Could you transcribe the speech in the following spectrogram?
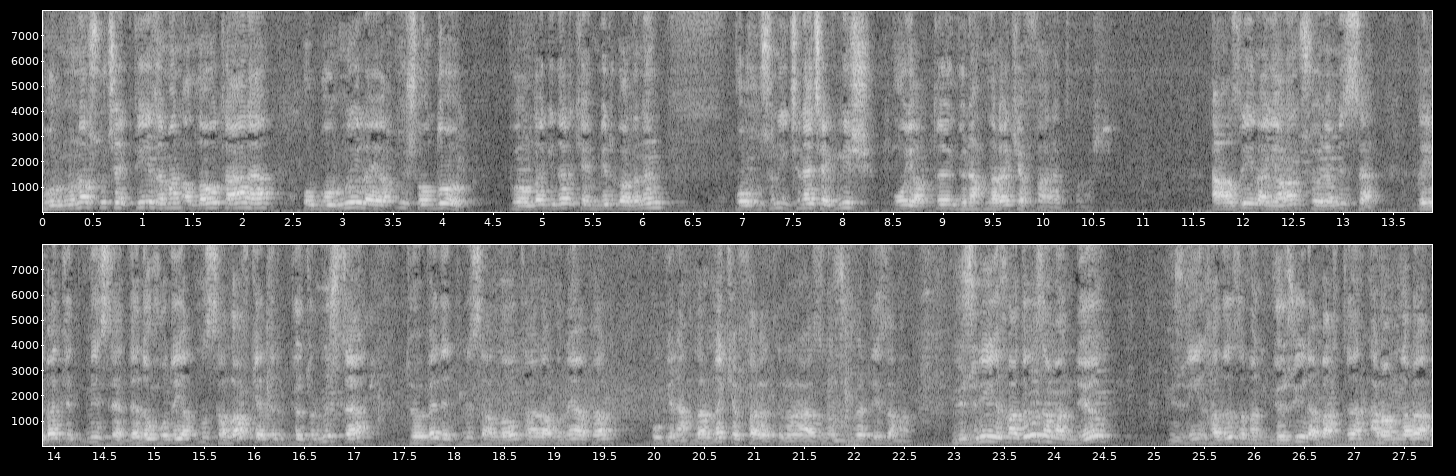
Burnuna su çektiği zaman Allahu Teala o burnuyla yapmış olduğu yolda giderken bir kadının kokusunu içine çekmiş o yaptığı günahlara kefaret kılar. Ağzıyla yalan söylemişse gıybet etmişse, dedikodu yapmışsa, laf getirip götürmüşse, tövbe etmişse Allahu Teala o ne yapar? O günahlarına kefaret kılar ağzına su verdiği zaman. Yüzünü yıkadığı zaman diyor, yüzünü yıkadığı zaman gözüyle baktığı haramlara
